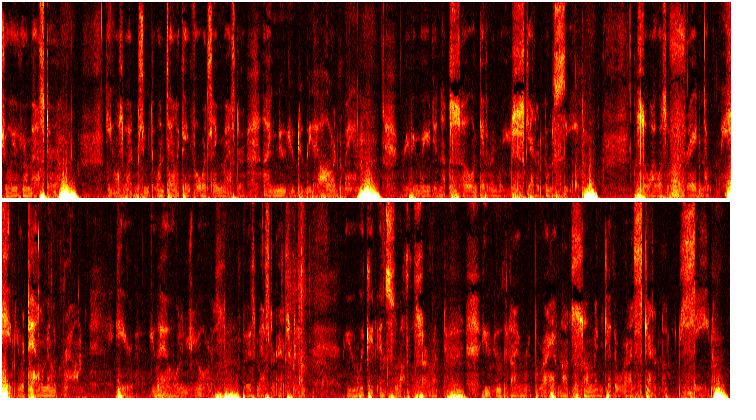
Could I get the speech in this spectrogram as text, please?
joy of your master. He also had received the one talent, came forward, saying, Master, I knew you to be a hard man, reaping where you did not sow, and gathering where you scattered no seed. So I was afraid, and I hid your talent in the ground. Here, you have what is yours. But his master answered him, You wicked and slothful servant, you knew that I reap where I have not sown, and gather where I scattered no seed.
